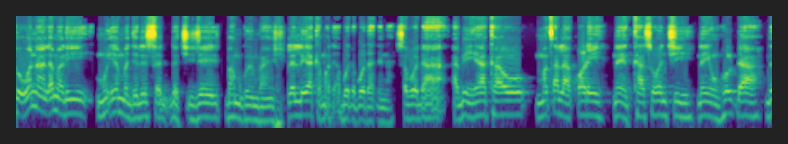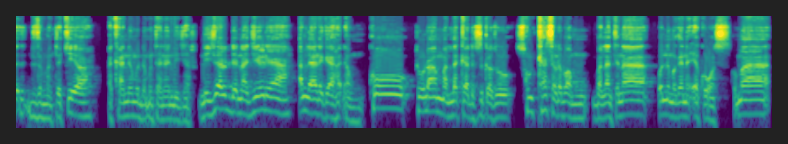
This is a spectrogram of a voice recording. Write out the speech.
To wannan al'amari mu 'yan majalisar da cijai ba mu goyon bayan shi. Lalle ya kamata a buɗe boda ɗin. Saboda abin ya kawo matsala ƙwarai na yin kasuwanci, na yin hulɗa, na zamantakewa tsakaninmu da mutanen Nijar. Nijar da Najeriya Allah ya riga ya haɗa mu. Ko turawan mallaka da suka zo sun kasa raba mu balantana wani magana ECOWAS. Kuma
